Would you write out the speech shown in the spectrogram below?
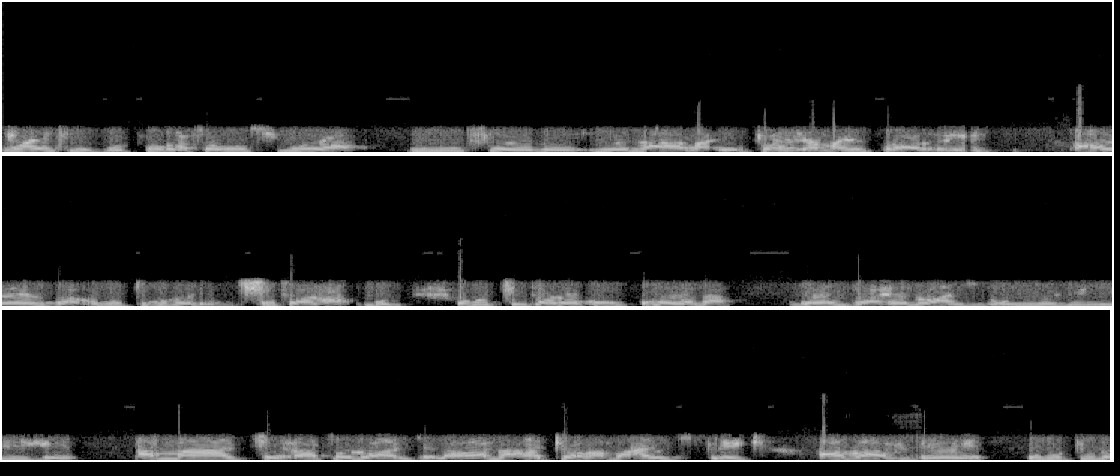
nxa isivuthuka sokusibuya imisebe yelanga ekuthiwa yama-infrared ayenza ukuthi kube lokutshisa kakhulu. Ukutshisa lokho kukhona kwenza elwandle kuncibilike amatshe asolwandle lawana athiwa ngama-iceberg abambe ukuthi ube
